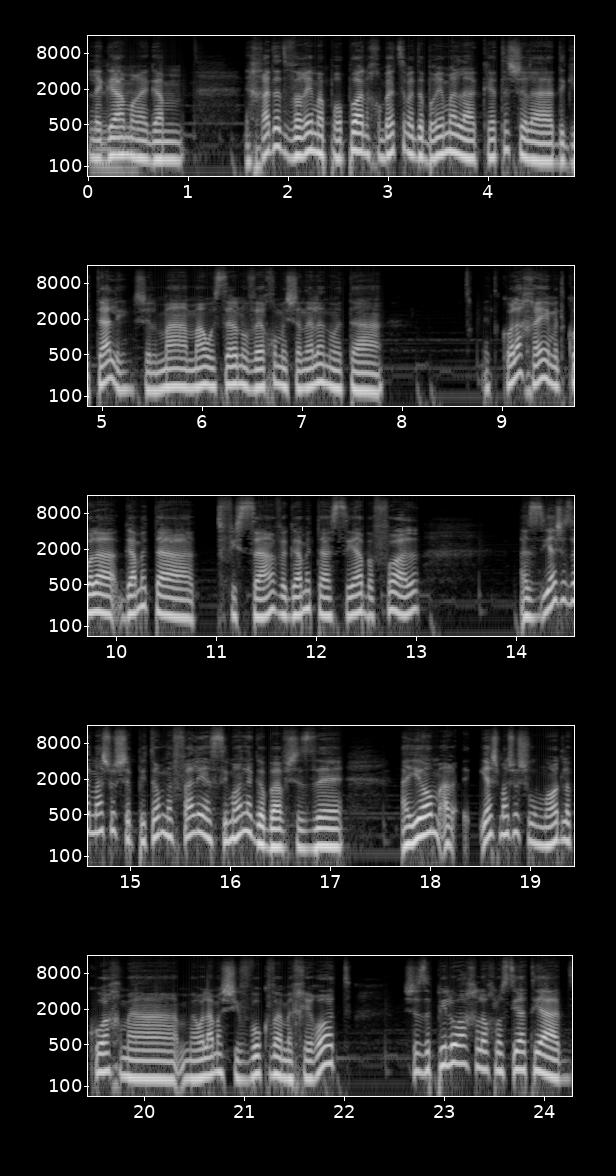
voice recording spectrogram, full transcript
לגמרי, גם אחד הדברים, אפרופו, אנחנו בעצם מדברים על הקטע של הדיגיטלי, של מה, מה הוא עושה לנו ואיך הוא משנה לנו את, ה, את כל החיים, את כל ה, גם את התפיסה וגם את העשייה בפועל. אז יש איזה משהו שפתאום נפל לי האסימון לגביו, שזה היום יש משהו שהוא מאוד לקוח מה, מעולם השיווק והמכירות, שזה פילוח לאוכלוסיית יעד.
